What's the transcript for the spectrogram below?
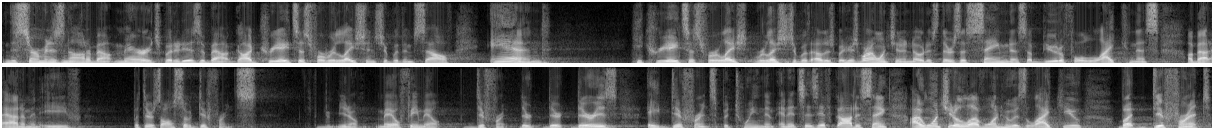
And this sermon is not about marriage, but it is about God creates us for relationship with himself and he creates us for relationship with others. But here's what I want you to notice there's a sameness, a beautiful likeness about Adam and Eve, but there's also difference you know, male, female, different. There, there, there is a difference between them. And it's as if God is saying, I want you to love one who is like you, but different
